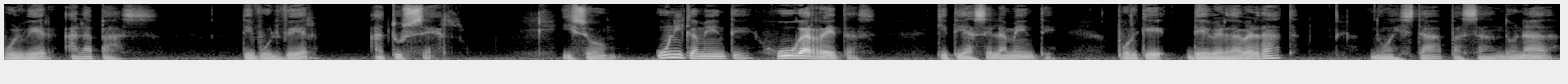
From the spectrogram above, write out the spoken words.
volver a la paz, de volver a tu ser. Y son únicamente jugarretas que te hace la mente porque de verdad, verdad, no está pasando nada.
